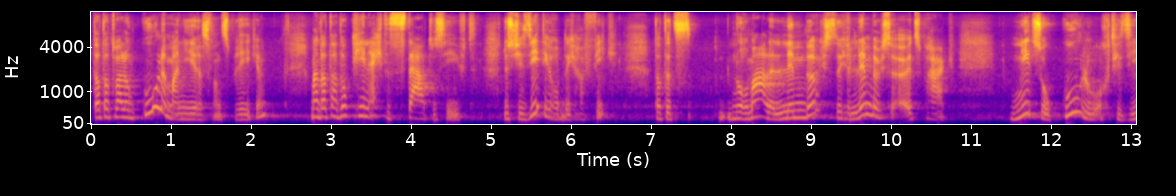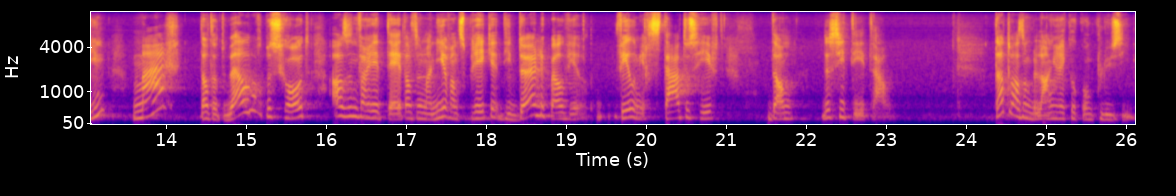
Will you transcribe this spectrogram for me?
dat dat wel een coole manier is van spreken, maar dat dat ook geen echte status heeft. Dus je ziet hier op de grafiek dat het normale Limburgs, de Limburgse uitspraak, niet zo cool wordt gezien, maar dat het wel wordt beschouwd als een variëteit, als een manier van spreken die duidelijk wel veel, meer status heeft dan de cité-taal. Dat was een belangrijke conclusie.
